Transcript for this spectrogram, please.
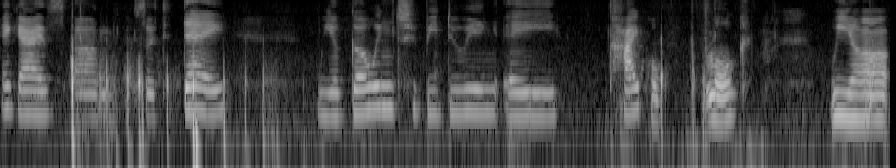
Hey guys, um, so today we are going to be doing a type of vlog. We are,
